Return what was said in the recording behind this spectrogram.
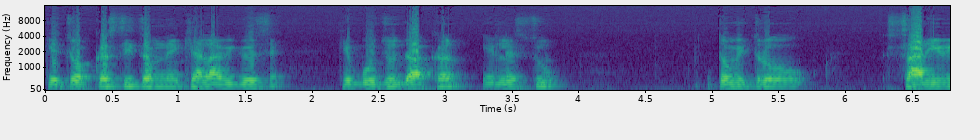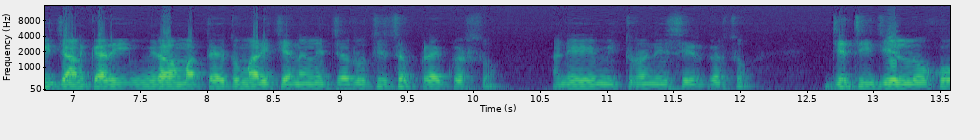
કે ચોક્કસથી તમને ખ્યાલ આવી ગયો છે કે બોજો દાખલ એટલે શું? તો મિત્રો, સારી એવી જાણકારી મેળવવા માગતા હોય તો મારી ચેનલને જરૂરથી સબસ્ક્રાઈબ કરશો. અને મિત્રોને શેર કરશો. જેથી જે લોકો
